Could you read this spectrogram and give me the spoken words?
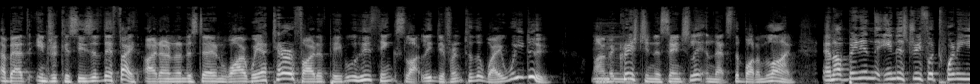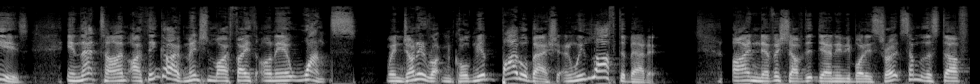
about the intricacies of their faith. I don't understand why we are terrified of people who think slightly different to the way we do. I'm a mm. Christian essentially, and that's the bottom line. And I've been in the industry for 20 years. In that time, I think I've mentioned my faith on air once when Johnny Rotten called me a Bible basher and we laughed about it. I never shoved it down anybody's throat. Some of the stuff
